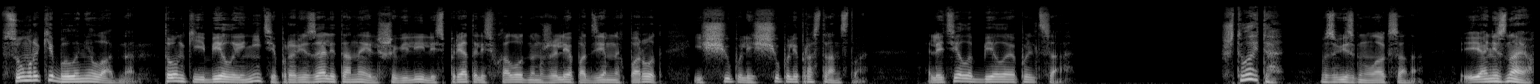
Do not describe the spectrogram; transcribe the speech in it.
В сумраке было неладно. Тонкие белые нити прорезали тоннель, шевелились, прятались в холодном желе подземных пород и щупали-щупали пространство. Летела белая пыльца. «Что это?» — взвизгнула Оксана. «Я не знаю»,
